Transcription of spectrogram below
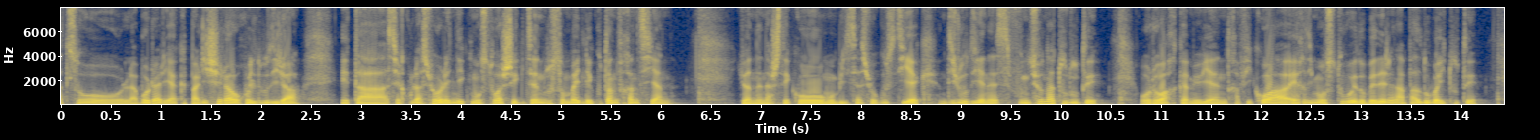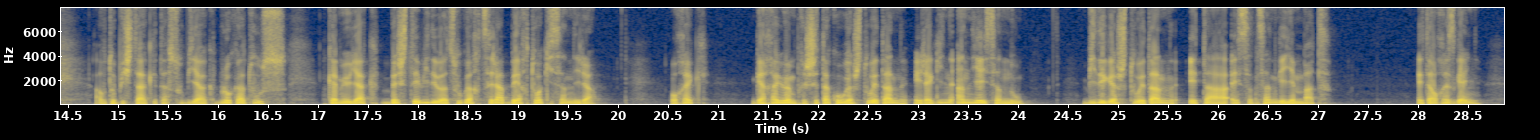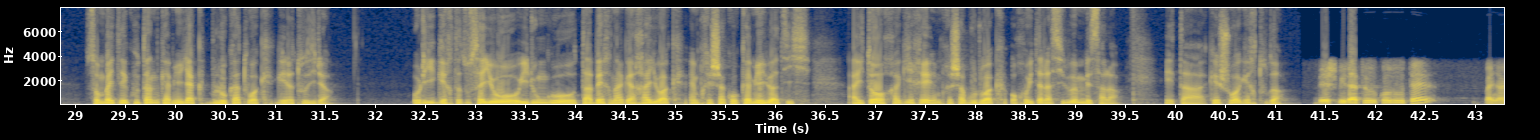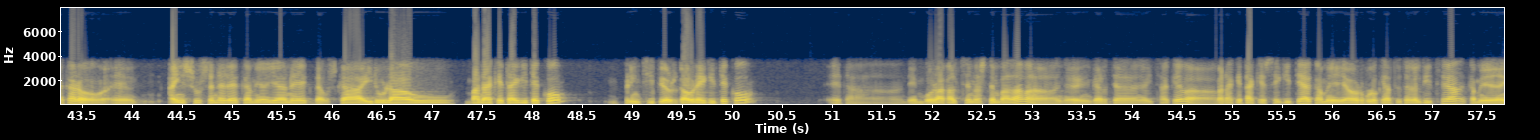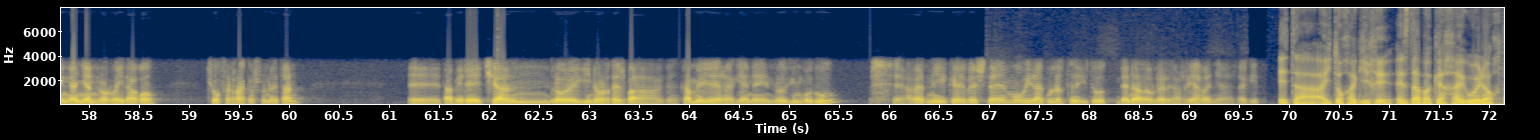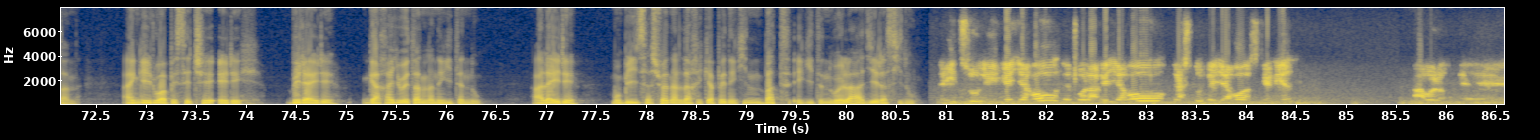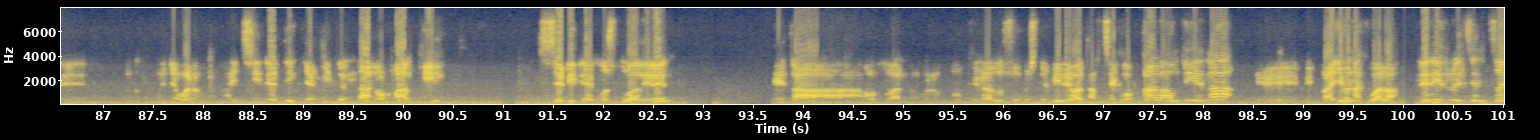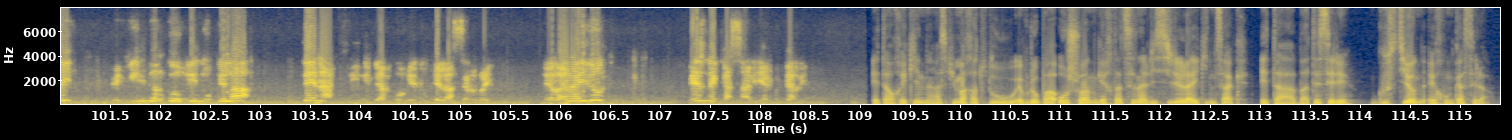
Atzo laborariak Parisera horreldu dira eta zirkulazio horrendik moztua segitzen du zonbait lekutan frantzian. Joan den hasteko mobilizazio guztiek, dirudienez, funtzionatu dute. Oroar kamioien trafikoa erdi moztu edo bederen apaldu baitute. Autopistak eta zubiak blokatuz, kamioiak beste bide batzuk hartzera behartuak izan dira. Horrek, garraio enpresetako gastuetan eragin handia izan du, bide gastuetan eta ezantzan gehien bat. Eta horrez gain, zonbait lekutan kamioiak blokatuak geratu dira. Hori gertatu zaio irungo taberna garraioak enpresako kamioi bati. Aito jagirre enpresa buruak ojoitarazi duen bezala. Eta kesua gertu da. Desbiratuko dute, baina karo, eh, hain zuzen ere kamioianek dauzka irulau banaketa egiteko, printzipioz gaur egiteko, eta denbora galtzen hasten bada, ba, gertea gaitzake, ba, banaketak ez egitea, kamioia hor blokeatuta gelditzea, kamioia gainean norbait dago, txoferrak asunetan, eta bere etxean lo egin ordez, ba, kamioia egin lo egingo du, A ber, nik beste mobidak ulertzen ditut, dena da ulergarria, baina ez dakit. Eta aito jagirre ez da bakarra egoera hortan. Aingeiru apesetxe ere. Bera ere, garraioetan lan egiten du. Hala ere, mobilizazioan aldarrikapenekin bat egiten duela adierazi du. Itzuli gehiago, denbora gehiago, gastu gehiago azkenean. Ah, bueno, e, baina, bueno, aitzinetik jakiten da normalki ze bideak moztua diren, eta orduan, bueno, aukera duzu beste bide bat hartzeko. Traba handiena e, baionakoa da. Neri iruditzen zait, egin beharko ginukela, denak egin beharko ginukela zerbait. Erra nahi dut, ez nekazariak bekarrik. Eta horrekin, azpimahatu du Europa osoan gertatzen ari zirela ekintzak, eta batez ere, guztion erronka zela.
